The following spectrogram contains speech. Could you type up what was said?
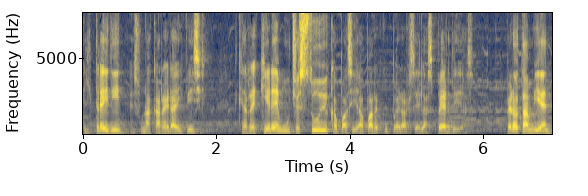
El trading es una carrera difícil. que requiere mucho estudio y capacidad para recuperarse de las pérdidas, pero también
